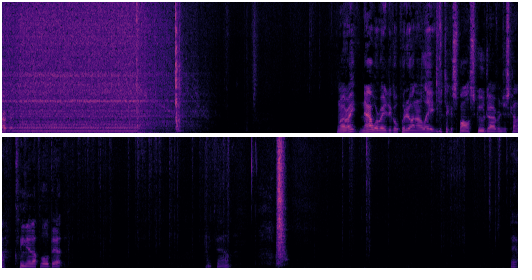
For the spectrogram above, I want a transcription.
Perfect. All right, now we're ready to go put it on our lathe. Just take a small screwdriver and just kind of clean it up a little bit like that. There.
